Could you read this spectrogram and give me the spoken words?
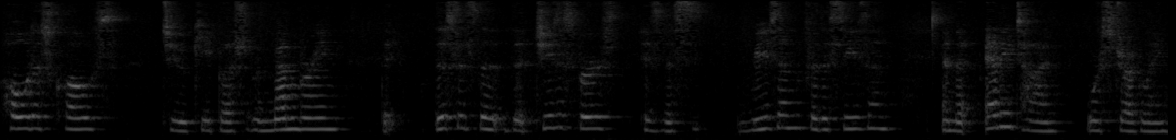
hold us close, to keep us remembering that this is the that Jesus' birth is the reason for the season, and that anytime we're struggling,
